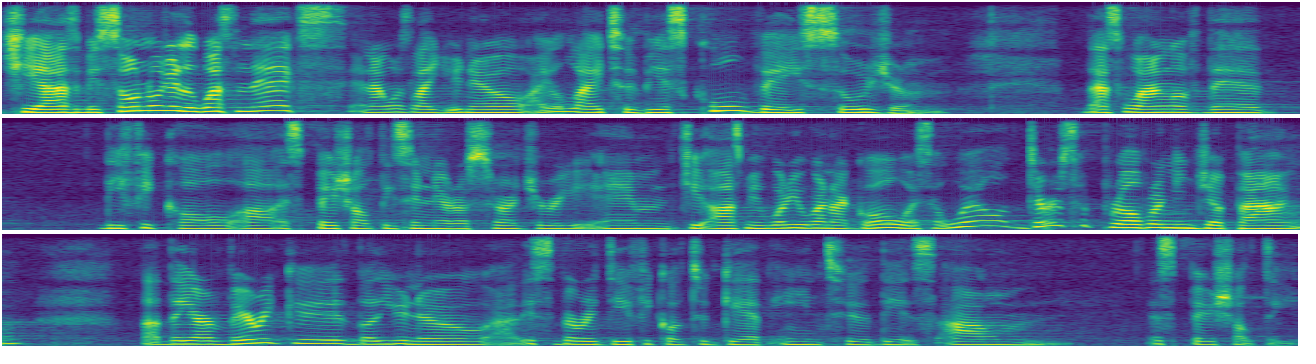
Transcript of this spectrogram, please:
She asked me, so Nujel, what's next? And I was like, you know, I would like to be a skull-base surgeon. That's one of the difficult uh, specialties in neurosurgery. And she asked me, where do you want to go? I said, well, there's a program in Japan that they are very good, but you know, uh, it's very difficult to get into this um, specialty.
